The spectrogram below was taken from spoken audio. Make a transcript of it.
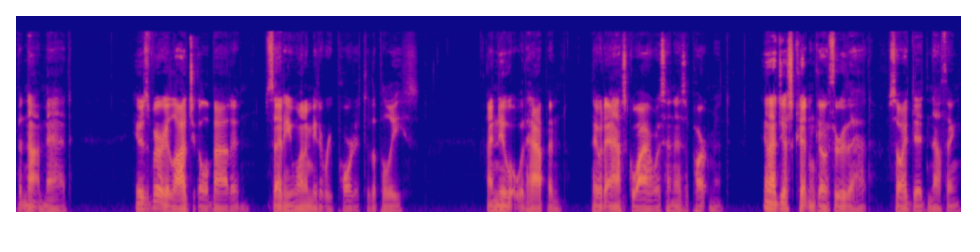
but not mad. He was very logical about it, said he wanted me to report it to the police. I knew what would happen. They would ask why I was in his apartment and I just couldn't go through that, so I did nothing.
